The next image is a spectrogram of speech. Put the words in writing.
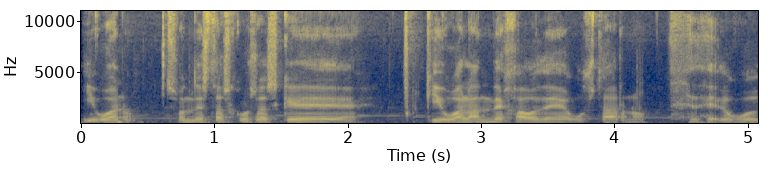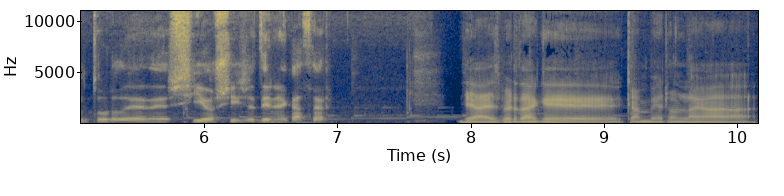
y bueno, son de estas cosas que, igual han dejado de gustar, ¿no? Del World Tour de, sí o sí se tiene que hacer. Ya, es verdad que cambiaron la.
